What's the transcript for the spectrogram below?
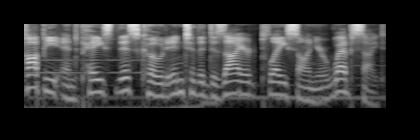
Copy and paste this code into the desired place on your website.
